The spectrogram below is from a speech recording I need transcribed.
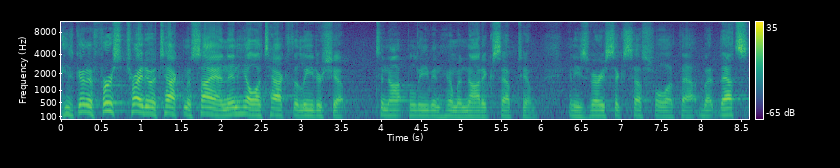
he's going to first try to attack Messiah, and then he'll attack the leadership to not believe in him and not accept him. And he's very successful at that. But that's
